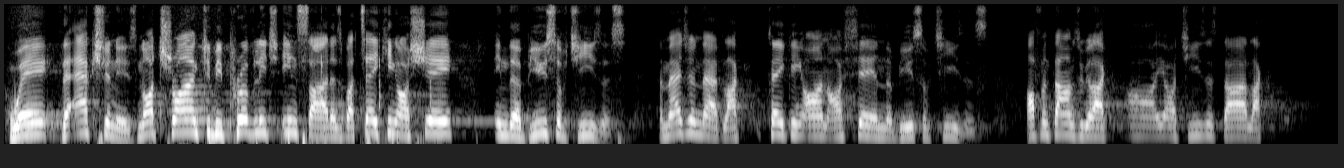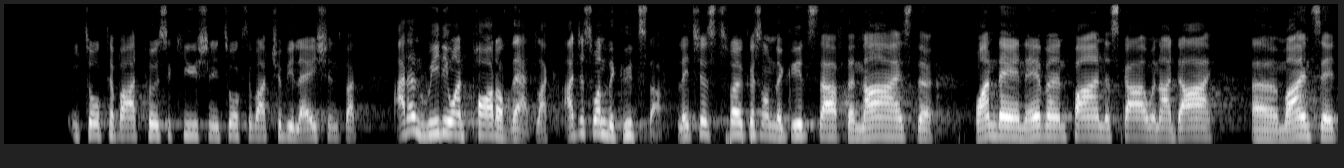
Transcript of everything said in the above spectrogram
where the action is, not trying to be privileged insiders, but taking our share in the abuse of Jesus. Imagine that, like taking on our share in the abuse of Jesus. Oftentimes we're like, oh, yeah, Jesus died. Like, he talked about persecution, he talks about tribulations, but I don't really want part of that. Like, I just want the good stuff. Let's just focus on the good stuff, the nice, the one day in heaven, pie in the sky when I die uh, mindset.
